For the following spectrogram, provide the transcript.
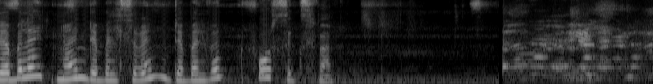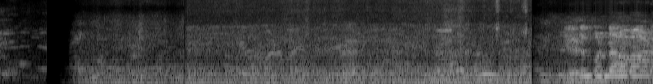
double eight nine double seven double one four six one. ఏడుకొండలవాడ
